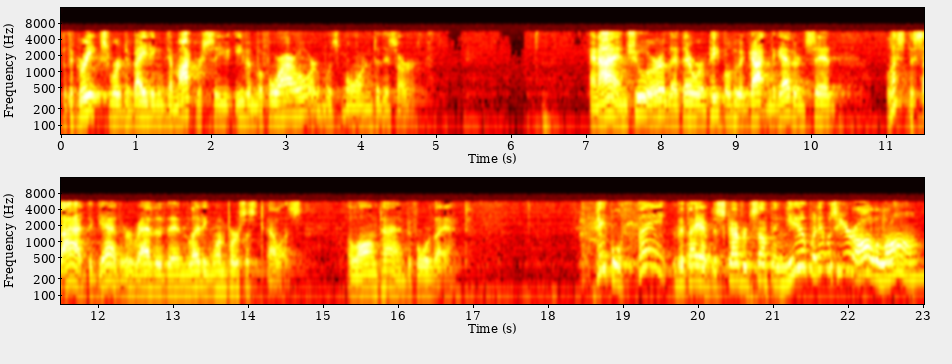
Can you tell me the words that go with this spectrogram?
But the Greeks were debating democracy even before our Lord was born to this earth. And I am sure that there were people who had gotten together and said, let's decide together rather than letting one person tell us a long time before that. People think that they have discovered something new, but it was here all along.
